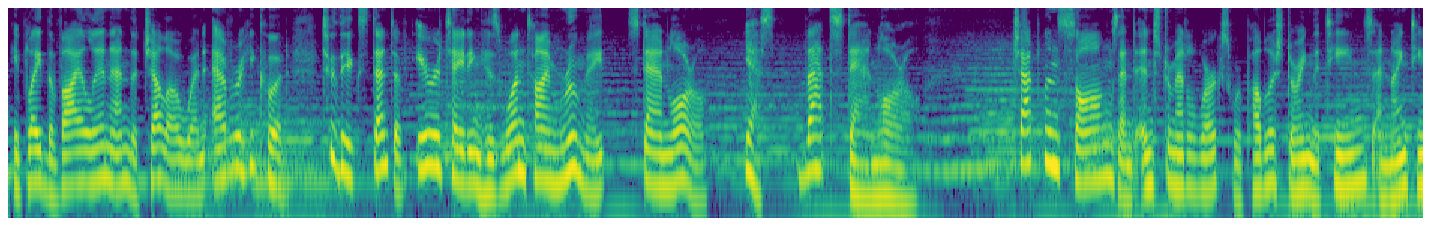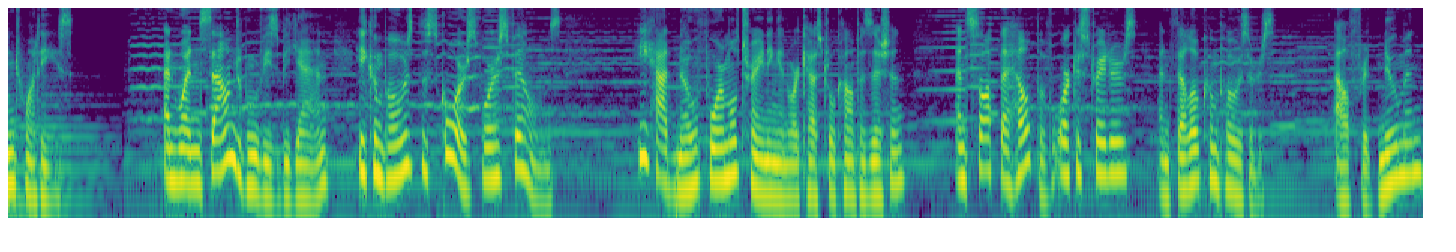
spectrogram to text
He played the violin and the cello whenever he could, to the extent of irritating his one time roommate, Stan Laurel. Yes, that Stan Laurel. Chaplin's songs and instrumental works were published during the teens and 1920s. And when sound movies began, he composed the scores for his films. He had no formal training in orchestral composition and sought the help of orchestrators and fellow composers Alfred Newman,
